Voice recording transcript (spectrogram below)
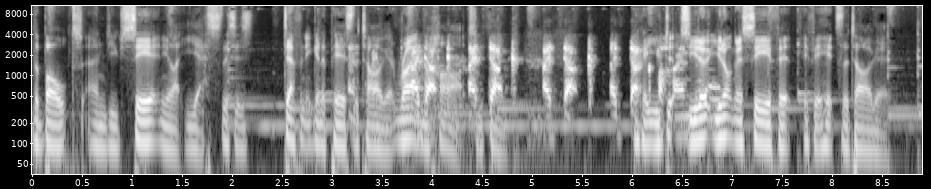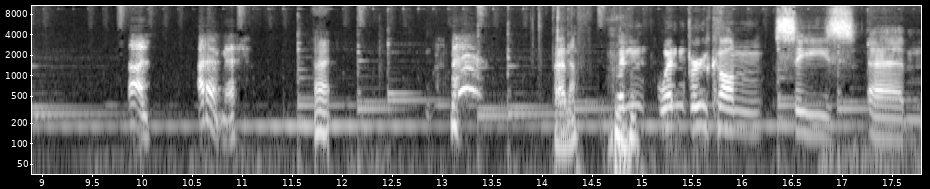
the bolt and you see it and you're like, yes, this is definitely going to pierce the target right I in the heart. I you duck, think. I duck, I duck. Okay, you, d- so you don't, you're not going to see if it if it hits the target. wall. I don't miss. All right. Fair Um, enough. when when Brucon sees um,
